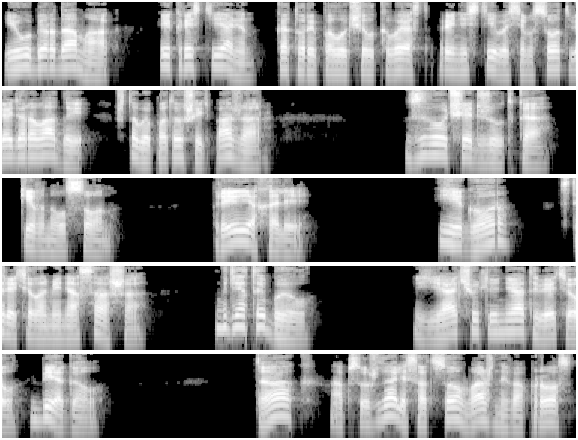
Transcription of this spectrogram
и убердамаг, и крестьянин, который получил квест принести 800 ведер воды, чтобы потушить пожар. «Звучит жутко», — кивнул сон. «Приехали». «Егор?» — встретила меня Саша. «Где ты был?» Я чуть ли не ответил, бегал. Так, обсуждали с отцом важный вопрос,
